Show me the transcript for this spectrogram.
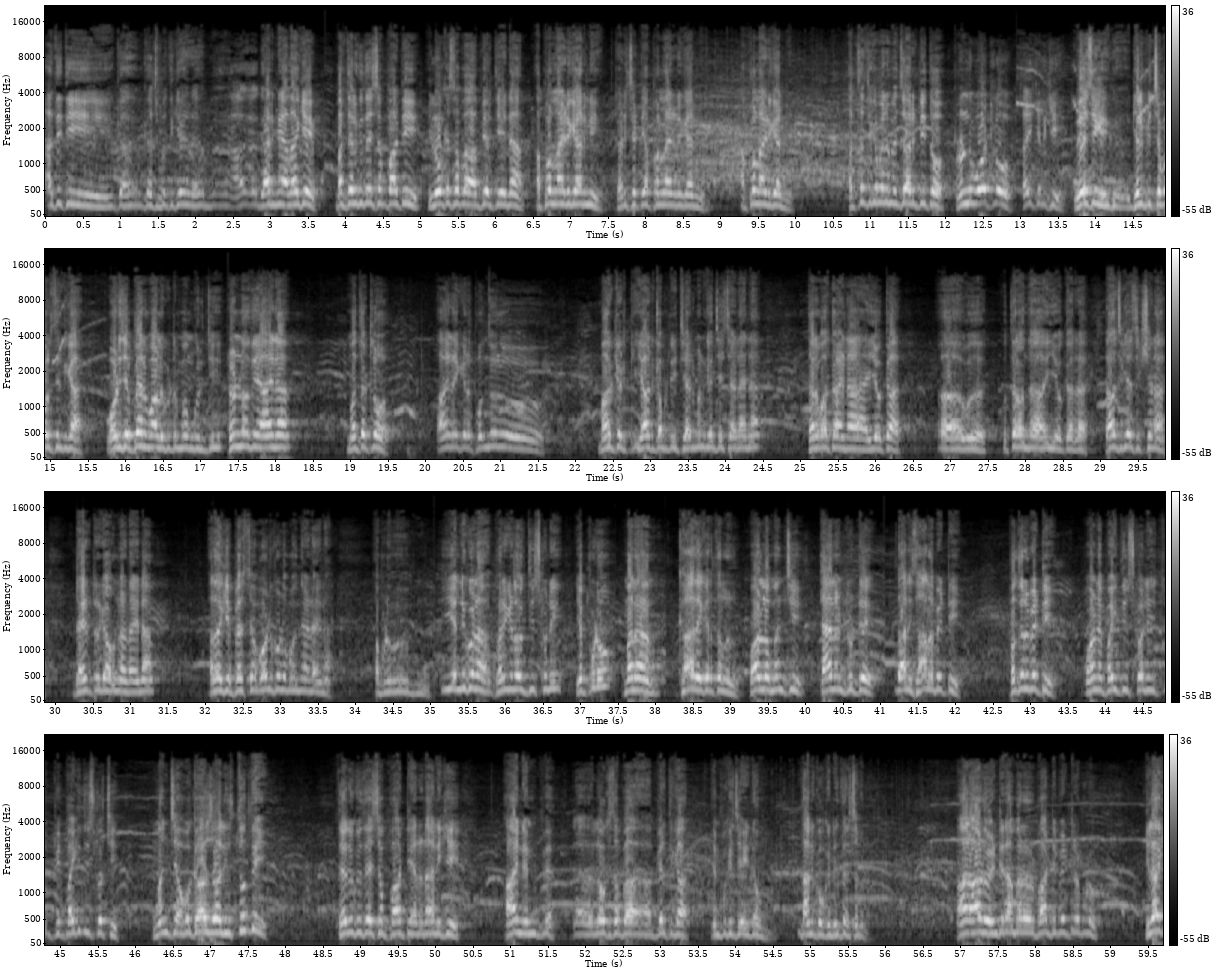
అతిథి గ- గజపతి గారిని అలాగే మన తెలుగుదేశం పార్టీ ఈ లోకసభ అభ్యర్థి అయిన అప్పలనాయుడు గారిని కడిచెట్టి అప్పలనాయుడు గారిని అప్పలనాయుడు గారిని అత్యధికమైన మెజారిటీతో రెండు ఓట్లు సైకిల్కి వేసి గెలిపించవలసిందిగా వాడు చెప్పాను వాళ్ళ కుటుంబం గురించి. రెండోది ఆయన మొదట్లో ఆయన ఇక్కడ పొందూరు మార్కెట్ యార్డ్ కమిటీ చైర్మన్గా చేశాడు ఆయన. తర్వాత ఆయన ఈ యొక్క ఉత్తరాంధ్ర ఈ యొక్క రాజకీయ శిక్షణ డైరెక్టర్గా ఉన్నాడు ఆయన. అలాగే బెస్ట్ అవార్డు కూడా పొందాడు ఆయన. అప్పుడు ఇవన్నీ కూడా పరిగణలోకి తీసుకుని ఎప్పుడు మన కార్యకర్తలను వాళ్ళు మంచి టాలెంట్ ఉంటే దాన్ని సానబెట్టి పదును పెట్టి వాళ్ళని పైకి తీసుకొని పైకి తీసుకొచ్చి మంచి అవకాశాలు ఇస్తుంది. తెలుగుదేశం పార్టీ అనడానికి ఆయన లోక్సభ అభ్యర్థిగా ఎంపిక చేయడం దానికి ఒక నిదర్శనం. ఆనాడు ఎన్టీ రామారావు పార్టీ పెట్టినప్పుడు ఇలాగే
